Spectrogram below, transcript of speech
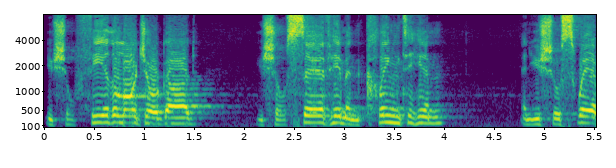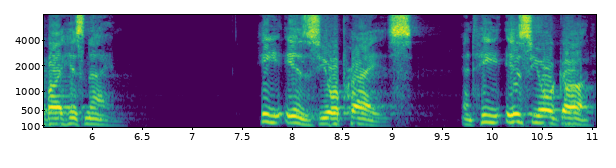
You shall fear the Lord your God, you shall serve him and cling to him, and you shall swear by his name. He is your praise, and he is your God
